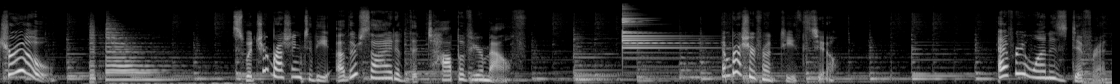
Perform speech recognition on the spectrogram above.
true. Switch your brushing to the other side of the top of your mouth. And brush your front teeth too. Everyone is different,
